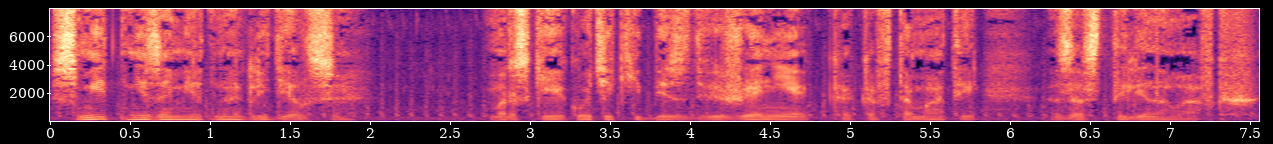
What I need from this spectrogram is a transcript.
Смит незаметно огляделся. Морские котики без движения, как автоматы, застыли на лавках.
